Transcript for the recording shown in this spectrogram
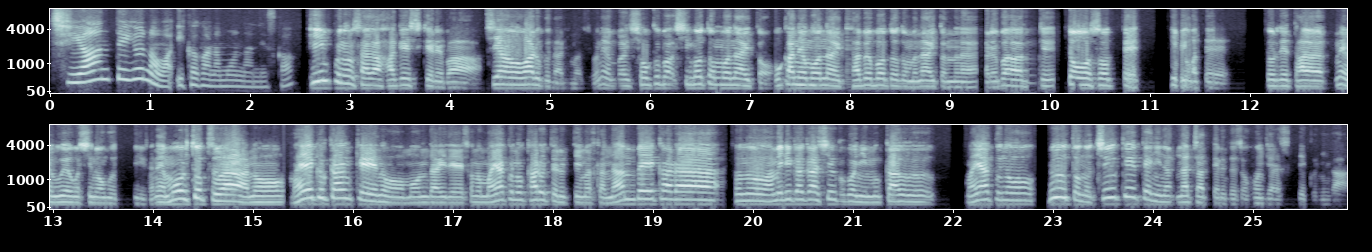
治安っていうのはいかがなもんなんですか？貧富の差が激しければ、治安は悪くなりますよね。やっぱり職場、仕事もないと、お金もない、食べ物もないとなれば、人を襲って、日々って、それでた、ね、上をしのぐっていうかね。もう一つは、あの、麻薬関係の問題で、その麻薬のカルテルって言いますか、南米から、そのアメリカ合衆国に向かう麻薬のルートの中継点になっちゃってるんですよ、ホンジュラスっていう国が。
